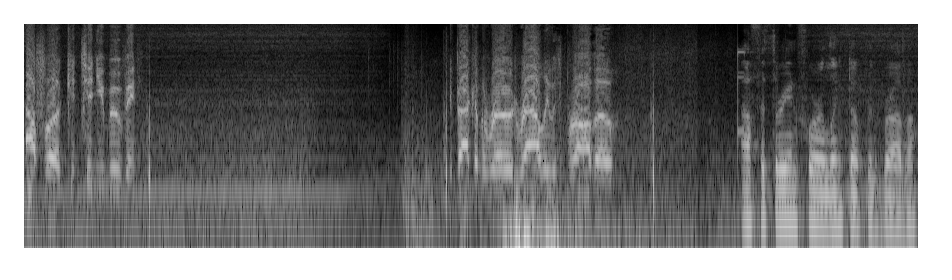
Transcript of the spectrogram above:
Alpha, continue moving. Get back on the road, rally with Bravo. Alpha 3 and 4 are linked up with Bravo.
